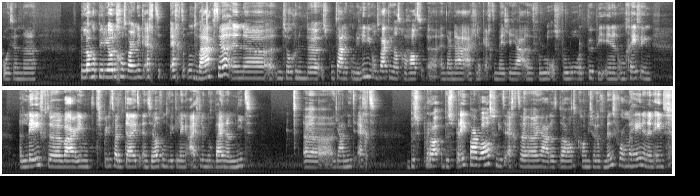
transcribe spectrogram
ooit een, uh, een, lange periode gehad waarin ik echt, echt ontwaakte. En uh, een zogenoemde spontane kundalini-ontwaking had gehad. en daarna eigenlijk echt een beetje ja, een verlos, verloren puppy in een omgeving leefde waarin spiritualiteit en zelfontwikkeling eigenlijk nog bijna niet, ja, niet echt bespreekbaar was. Niet echt, ja, dat, daar had ik gewoon niet zo heel veel mensen voor om me heen. En ineens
